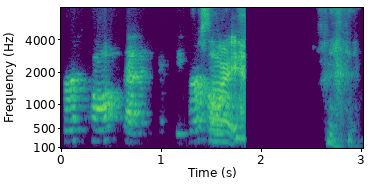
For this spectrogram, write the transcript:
First call, seven fifty, first call. sorry.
